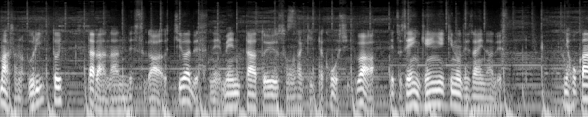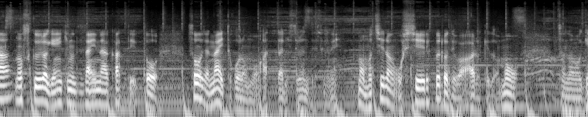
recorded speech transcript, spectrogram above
まあその売りといったらなんですが、うちはですね、メンターというそのさっき言った講師は、えっと、全員現役のデザイナーです。で他のスクールは現役のデザイナーかっていうと、そうじゃないところもあったりするんですよね。まあもちろん教えるプロではあるけども、その現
